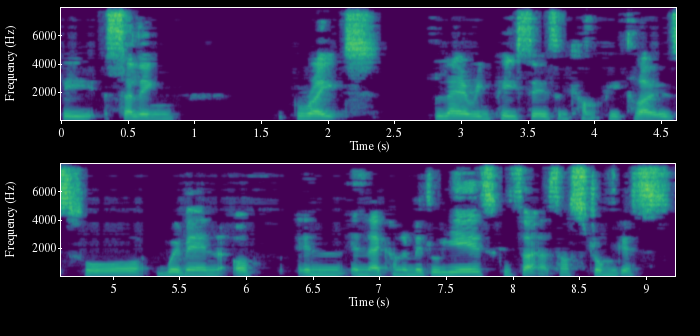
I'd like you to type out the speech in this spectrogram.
be selling great layering pieces and comfy clothes for women of in in their kind of middle years because that's our strongest.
